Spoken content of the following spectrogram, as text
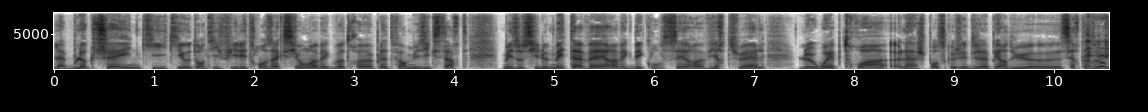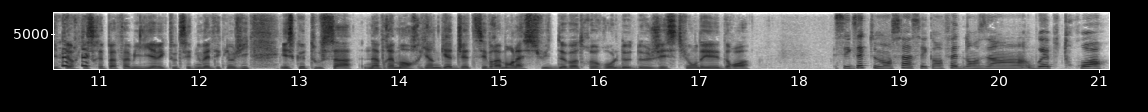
la blockchain qui, qui authentifie les transactions avec votre plateforme Music Start, mais aussi le métavers avec des concerts virtuels, le Web 3. Là, je pense que j'ai déjà perdu certains auditeurs qui seraient pas familiers avec toutes ces nouvelles technologies. Est-ce que tout ça n'a vraiment rien de gadget? C'est vraiment la suite de votre rôle de gestion des droits? C'est exactement ça. C'est qu'en fait, dans un Web 3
